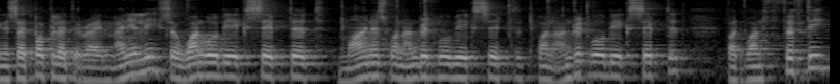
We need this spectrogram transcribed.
going to say populate array manually. So 1 will be accepted, minus 100 will be accepted, 100 will be accepted, but 150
